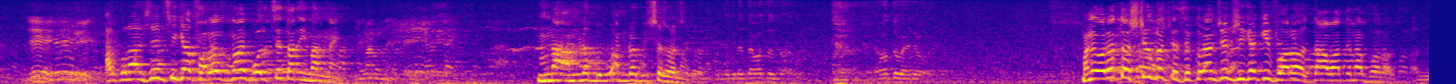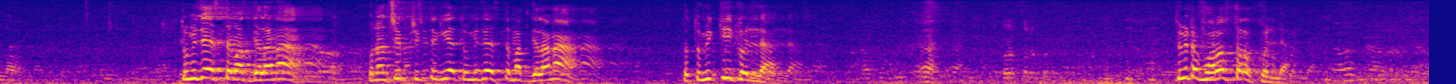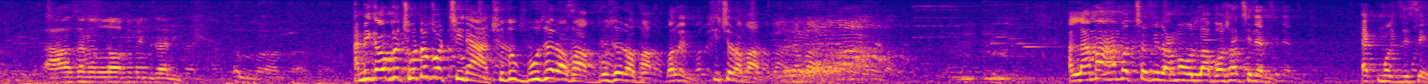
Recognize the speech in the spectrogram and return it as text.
আর কোরআন শরীফ শিখা ফরজ নয় বলছে তার ইমান নাই। না আমরা আমরা বিশ্বাস হয় না। মানে ওরা তস্কিল করতেছে কোরআন শরীফ শিখা কি ফরজ দাওয়াত না ফরজ? তুমি যে ইস্তেমাত গেলা না কোরআন শরীফ শিখতে গিয়ে তুমি যে ইস্তেমাত গেলা না তো তুমি কি করলা? তুমি একটা ফরজ তরফ করলা। আল্লাহু আমি কাউকে ছোট করছি না শুধু বুঝের অভাব বুঝের অভাব। বলেন কিসের অভাব? আল্লামা আহমদ শফি রহমাউল্লাহ বসা ছিলেন এক মসজিদে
